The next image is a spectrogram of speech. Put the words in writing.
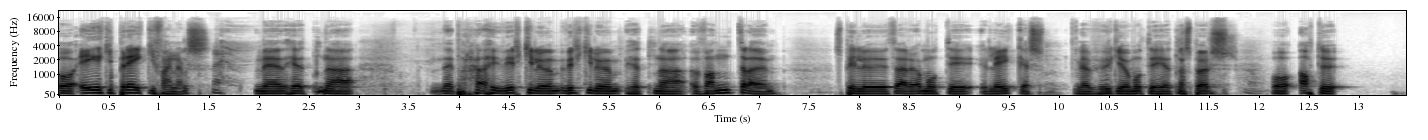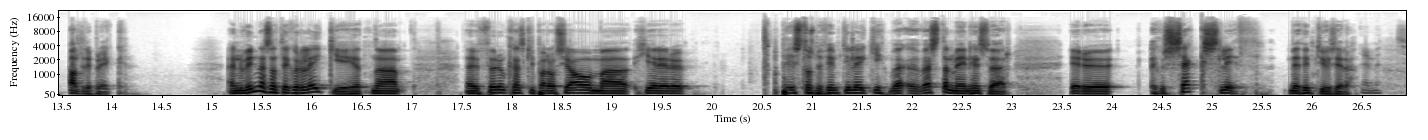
Og eigi ekki breyk í finals Nei. með hérna með bara í virkilegum, virkilegum hérna, vandraðum spiluðu þar á móti fyrir ekki á móti hérna, Spurs og áttu aldrei breyk en vinna samt einhverja leiki hérna, förum kannski bara að sjá um að hér eru Pistons með 50 leiki. Vestanmein hins vegar eru einhver 6 lið með 50 sér Einmitt.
